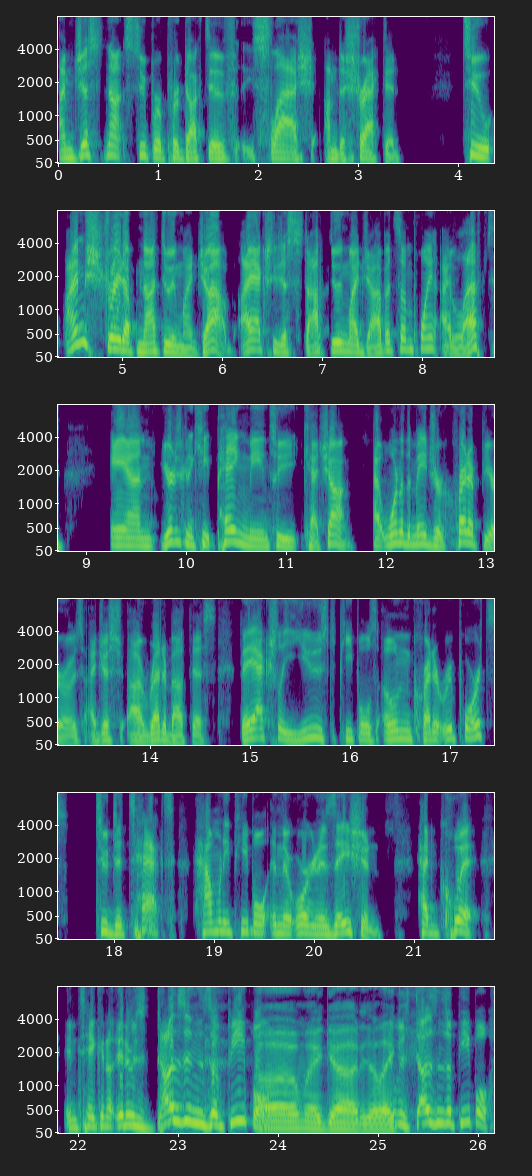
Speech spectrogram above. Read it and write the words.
I'm just not super productive slash I'm distracted to I'm straight up not doing my job. I actually just stopped doing my job at some point. I left, and you're just going to keep paying me until you catch on. At one of the major credit bureaus, I just uh, read about this. They actually used people's own credit reports to detect how many people in their organization had quit and taken it was dozens of people oh my god you're like it was dozens of people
